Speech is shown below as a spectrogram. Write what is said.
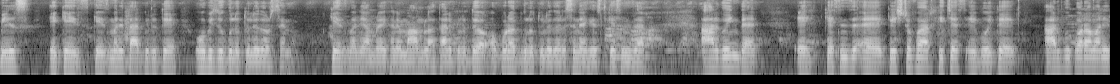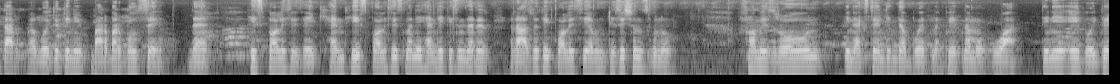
বিলস এ কেস কেস মানে তার বিরুদ্ধে অভিযোগগুলো তুলে ধরছেন। কেস মানে আমরা এখানে মামলা, তার বিরুদ্ধে অপরাধগুলো তুলে ধরেছেন against Kissinger arguing that a Kissinger Christopher হিচেস এই বইতে আর্গু করা মানে তার বইতে তিনি বারবার বলছে দ্যাট হিজ পলিসিস এই হ্যান্ড হিজ পলিসিস মানে হ্যানরি কিসেঞ্জারের রাজনৈতিক পলিসি এবং ডিসিশনসগুলো from his role in extending the Vietnam war তিনি এই বইতে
